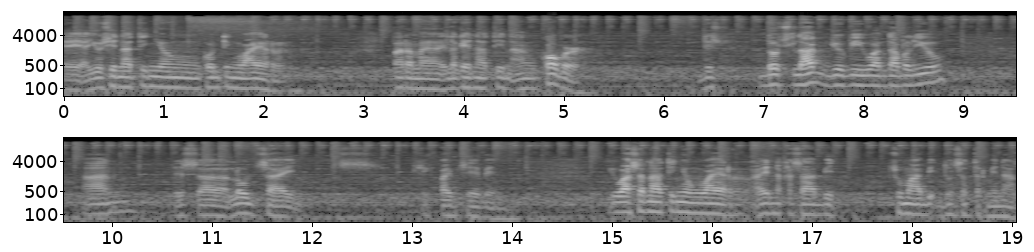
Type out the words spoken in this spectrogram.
Okay, ayusin natin yung konting wire para mailagay natin ang cover. This those lag UV1W and this uh, load side 657. Iwasan natin yung wire ay nakasabit, sumabit dun sa terminal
